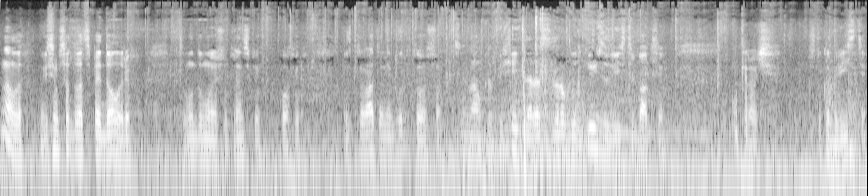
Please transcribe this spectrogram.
Ну, але 825 доларів. Тому думаю, що в принципі пофіг. Відкривати не буду, тому що сигналка пишіть, зараз зроблять ключ за 200 баксів. Ну, коротше, штука 200.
